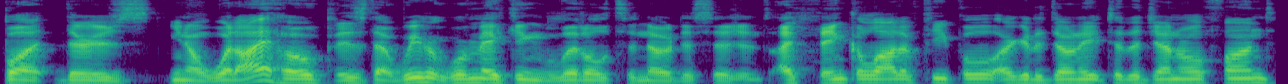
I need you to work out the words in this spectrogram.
but there's you know what i hope is that we're, we're making little to no decisions. I think a lot of people are going to donate to the general fund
